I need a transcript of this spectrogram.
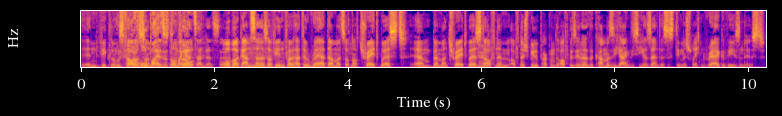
Entwicklungshaus. Und für Europa ist es noch mal für ganz anders. Mhm. Europa ganz anders. Auf jeden Fall hatte Rare damals auch noch Trade West. Ähm, wenn man Trade West Ja. auf einem auf einer Spielpackung drauf gesehen hatte, kann man sich eigentlich sicher sein, dass es dementsprechend Rare gewesen ist.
